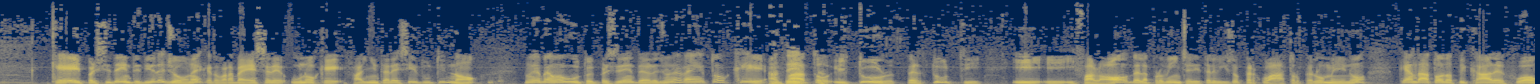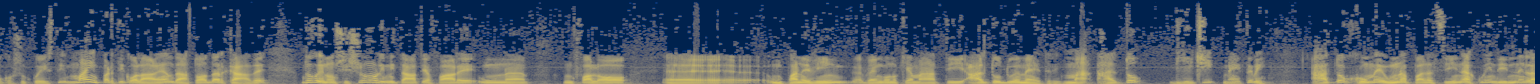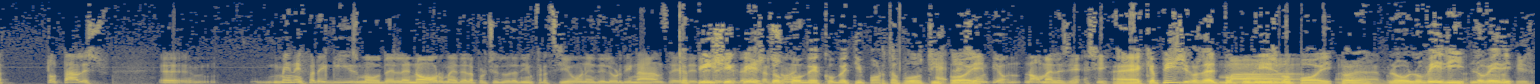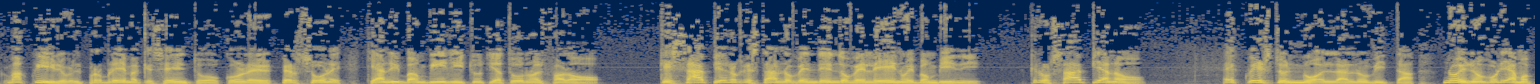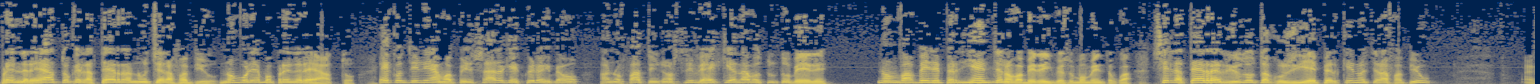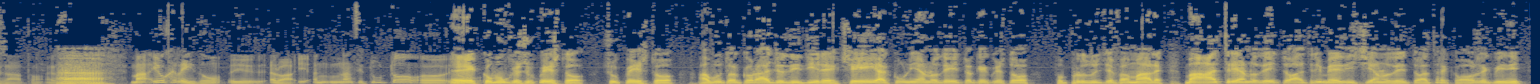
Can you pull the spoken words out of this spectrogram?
che è il presidente di regione, che dovrebbe essere uno che fa gli interessi di tutti, no. Noi abbiamo avuto il presidente della regione Veneto che Ha ha fatto il tour per tutti i, i- i falò della provincia di Treviso, per quattro perlomeno, che è andato ad appiccare il fuoco su questi, ma in particolare è andato ad Arcade, dove non si sono limitati a fare un, un falò, eh, un panevin, vengono chiamati alto due metri, ma alto 10 metri, alto come una palazzina, quindi nella totale... eh, menefreghismo delle norme, della procedura di infrazione, delle ordinanze. de- Capisci delle- delle questo persone. come, come ti porta voti Eh, poi? L'esempio, no, ma l'esempio, sì. Eh, capisci cos'è il Ma- populismo poi? eh, lo, lo vedi, lo vedi. capisco. Ma qui il problema che sento con le persone che hanno i bambini tutti attorno al falò, che sappiano che stanno vendendo veleno ai bambini, che lo sappiano. E questa è il no- la novità. Noi non vogliamo prendere atto che la terra non ce la fa più, non vogliamo prendere atto e continuiamo a pensare che quello che abbiamo- hanno fatto i nostri vecchi andava tutto bene. Non va bene per niente, non va bene in questo momento qua. Se la terra è ridotta così è perché non ce la fa più. Esatto, esatto. Ah. Ma io credo, eh, allora, innanzitutto... eh, io- E comunque su questo, su questo ha avuto il coraggio di dire sì, alcuni hanno detto che questo produce fa male, ma altri hanno detto, altri medici hanno detto altre cose, quindi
